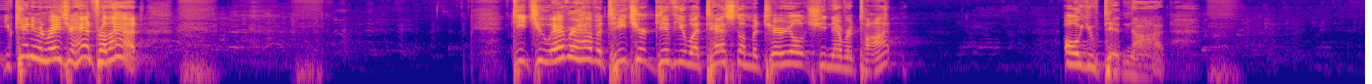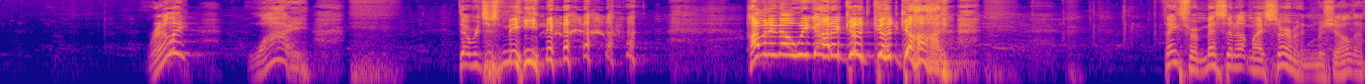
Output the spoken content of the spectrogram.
you can't even raise your hand for that. Did you ever have a teacher give you a test on material she never taught? Oh, you did not. Really? Why? They were just mean. How many know we got a good, good God? Thanks for messing up my sermon, Michelle.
